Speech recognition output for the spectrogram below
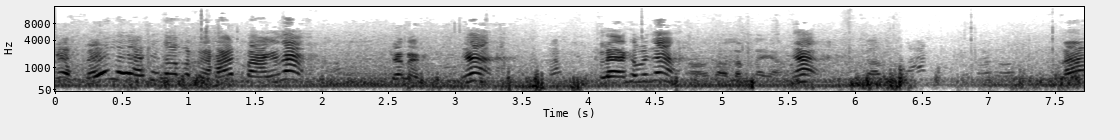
Cái bế lên là chúng ta mình phải hết bàn cái đó Cái này. Nhá. yeah. Ya. Kle ke mana? dalam lah ya. Ya. Nah,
